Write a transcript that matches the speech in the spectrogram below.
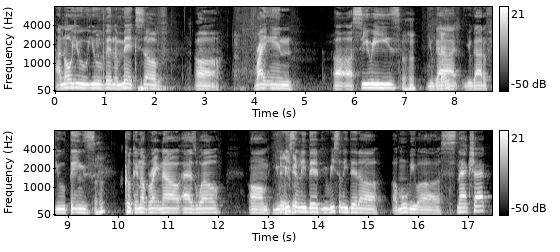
I know you you've in the mix of uh writing uh, a series. Mm-hmm. You got you got a few things cooking up right now as well. Um you you recently did you recently did a a movie uh Snack Shack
